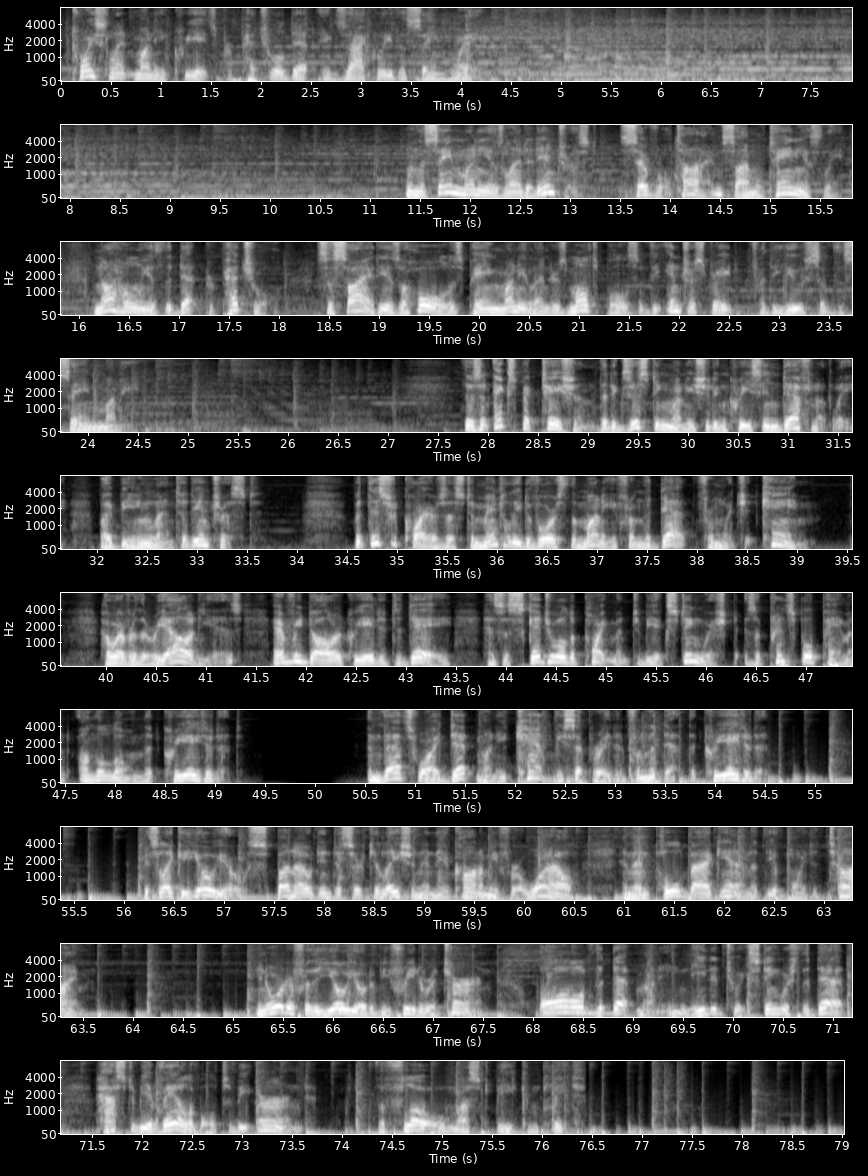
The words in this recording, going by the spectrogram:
twice lent money creates perpetual debt exactly the same way. When the same money is lent at interest, several times simultaneously, not only is the debt perpetual, Society as a whole is paying moneylenders multiples of the interest rate for the use of the same money. There's an expectation that existing money should increase indefinitely by being lent at interest. But this requires us to mentally divorce the money from the debt from which it came. However, the reality is, every dollar created today has a scheduled appointment to be extinguished as a principal payment on the loan that created it. And that's why debt money can't be separated from the debt that created it. It's like a yo-yo spun out into circulation in the economy for a while and then pulled back in at the appointed time. In order for the yo-yo to be free to return, all of the debt money needed to extinguish the debt has to be available to be earned. The flow must be complete.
